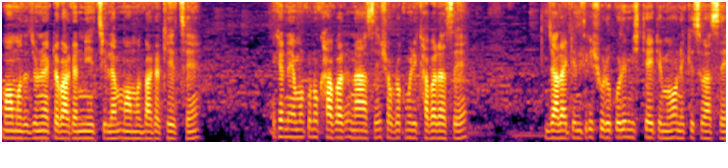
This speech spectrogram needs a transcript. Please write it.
মোহাম্মদের জন্য একটা বার্গার নিয়েছিলাম। মোহাম্মদ বার্গার খেয়েছে। এখানে এমন কোনো খাবার না আছে। সব রকমেরই খাবার আছে। জাল আইটেম থেকে শুরু করে মিষ্টি আইটেমও অনেক কিছু আছে।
